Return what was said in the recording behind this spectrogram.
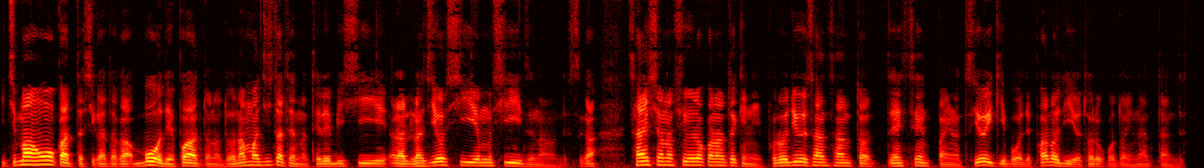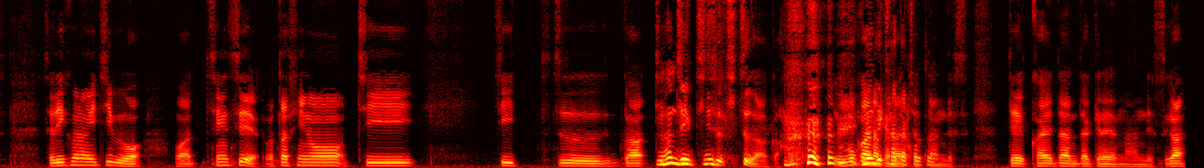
一番多かった仕事が某デパートのドラマ仕立てのテレビ、C、ララジオ CM シリーズなのですが最初の収録の時にプロデューサーさんと全先輩の強い希望でパロディを取ることになったんです。セリフの一部を先生私の血血が なんで血血血がか。動かなくなっちゃったんです。で変えただけなんですが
